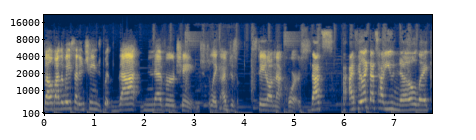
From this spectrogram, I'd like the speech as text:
fell by the wayside and changed but that never changed like i've just stayed on that course that's I feel like that's how you know. Like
